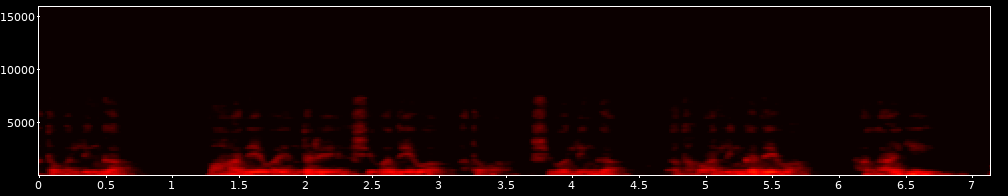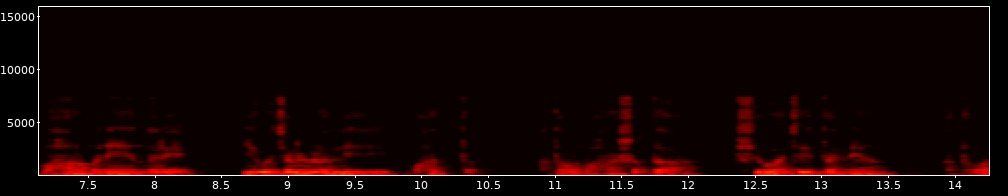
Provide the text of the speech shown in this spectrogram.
ಅಥವಾ ಲಿಂಗ. ಮಹಾದೇವ ಎಂದರೆ ಶಿವದೇವ ಅಥವಾ ಶಿವಲಿಂಗ ಅಥವಾ ಲಿಂಗದೇವ. ಹಾಗಾಗಿ ಮಹಾಮನೆ ಎಂದರೆ ಈ ವಚನಗಳಲ್ಲಿ ಮಹತ್ ಅಥವಾ ಮಹಾಶಬ್ದ ಶಿವ ಚೈತನ್ಯ ಅಥವಾ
